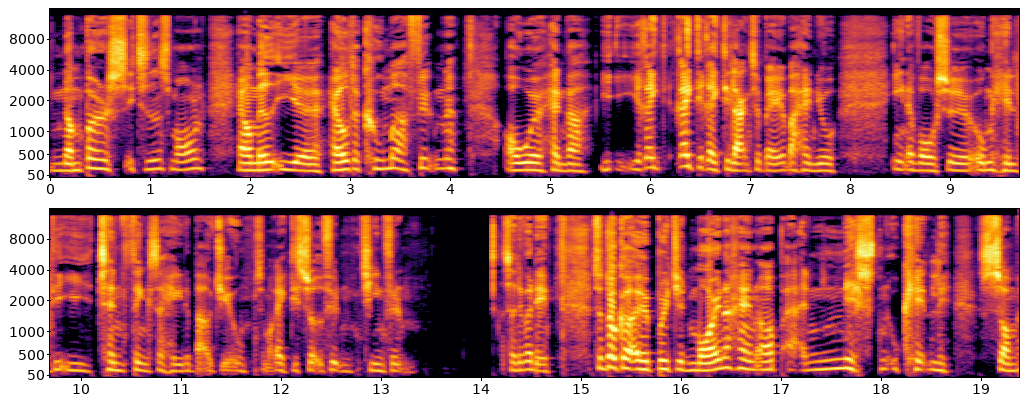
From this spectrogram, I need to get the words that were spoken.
Numbers i tidens morgen. Han var med i øh, Harold og Kumar-filmene, og øh, han var i, i rigtig, rigtig, rigtig langt tilbage, var han jo en af vores øh, unge helte i 10 Things I Hate About You, som er en rigtig sød film, teenfilm. Så det var det. Så dukker øh, Bridget Moynihan op, er næsten ukendelig som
